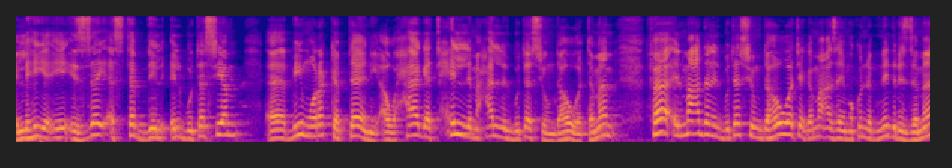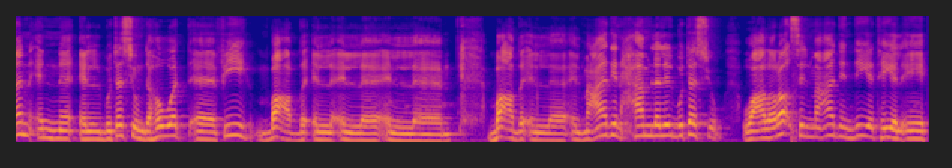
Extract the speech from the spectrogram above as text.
اللي هي إيه؟ إزاي أستبدل البوتاسيوم آه بمركب تاني أو حاجة تحل محل البوتاسيوم ده هو تمام؟ فالمعدن البوتاسيوم ده هو يا جماعة زي ما كنا بندرس زمان إن البوتاسيوم ده هو آه فيه بعض ال ال ال بعض ال المعادن حاملة للبوتاسيوم. وعلى رأس المعادن ديت هي الإيه؟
